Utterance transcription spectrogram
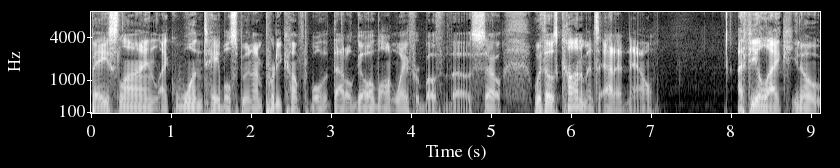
baseline, like one tablespoon. I'm pretty comfortable that that'll go a long way for both of those. So, with those condiments added now, I feel like, you know,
